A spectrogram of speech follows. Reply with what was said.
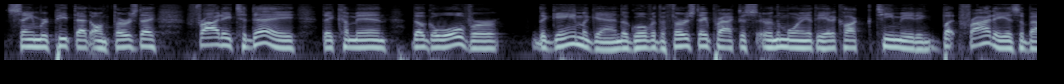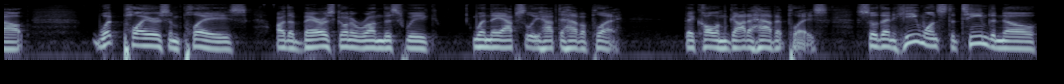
Same repeat that on Thursday. Friday today, they come in, they'll go over the game again. They'll go over the Thursday practice or in the morning at the eight o'clock team meeting. But Friday is about what players and plays are the Bears going to run this week when they absolutely have to have a play? They call them gotta have it plays. So then he wants the team to know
